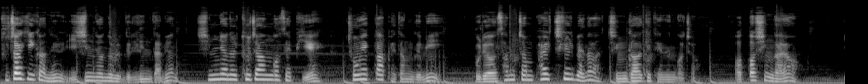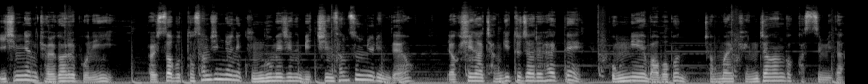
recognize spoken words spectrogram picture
투자 기간을 20년으로 늘린다면 10년을 투자한 것에 비해 총액과 배당금이 무려 3.87배나 증가하게 되는 거죠. 어떠신가요? 20년 결과를 보니 벌써부터 30년이 궁금해지는 미친 상승률인데요. 역시나 장기 투자를 할 때 복리의 마법은 정말 굉장한 것 같습니다.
